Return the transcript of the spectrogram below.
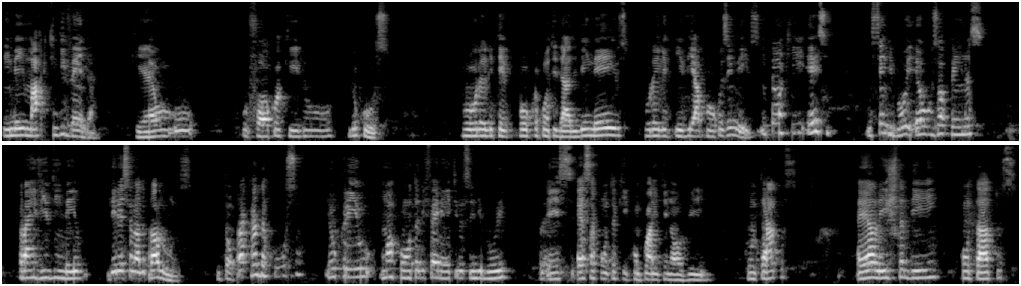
e-mail marketing de venda, que é o, o, o, foco aqui do, do curso. Por ele ter pouca quantidade de e-mails, por ele enviar poucos e-mails. Então aqui esse o SendBlue eu uso apenas para envio de e-mail direcionado para alunos. Então, para cada curso, eu crio uma conta diferente no SendBlue. essa conta aqui com 49 contatos é a lista de contatos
